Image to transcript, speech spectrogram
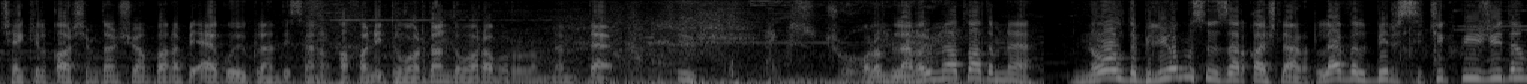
çekil karşımdan şu an bana bir ego yüklendi senin kafanı duvardan duvara vururum ne de. Oğlum level mi atladım ne? Ne oldu biliyor musunuz arkadaşlar? Level 1 sikik büyücüydüm.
